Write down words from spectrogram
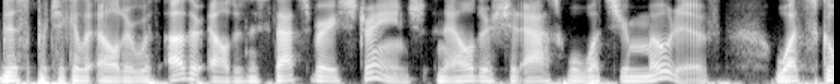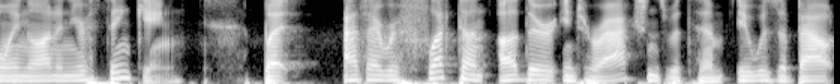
this particular elder with other elders. And I said, that's very strange. An elder should ask, well, what's your motive? What's going on in your thinking? But as I reflect on other interactions with him, it was about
